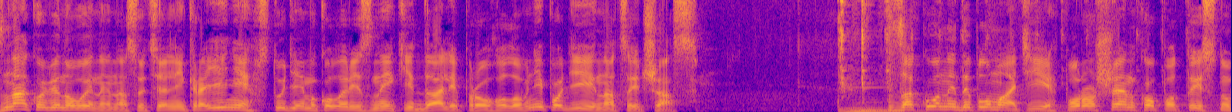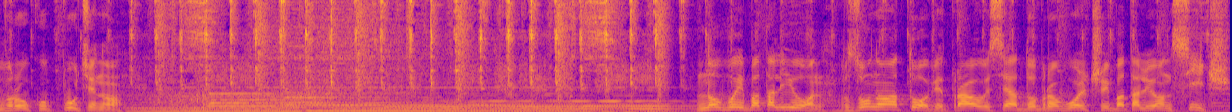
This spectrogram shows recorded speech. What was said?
Знакові новини на соціальній країні в студії Микола Різник і далі про головні події на цей час. Закони дипломатії. Порошенко потиснув руку Путіну. Новий батальйон. В зону АТО відправився добровольчий батальйон Січ.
